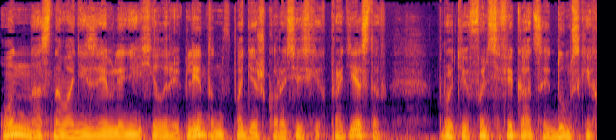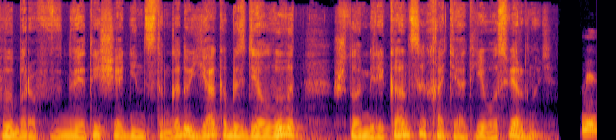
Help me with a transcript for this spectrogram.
Он на основании заявления Хиллари Клинтон в поддержку российских протестов против фальсификации думских выборов в 2011 году якобы сделал вывод, что американцы хотят его свергнуть. I mean,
